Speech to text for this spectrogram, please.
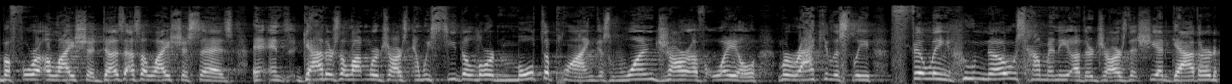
before Elisha, does as Elisha says, and, and, gathers a lot more jars. And we see the Lord multiplying this one jar of oil, miraculously filling who knows how many other jars that she had gathered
